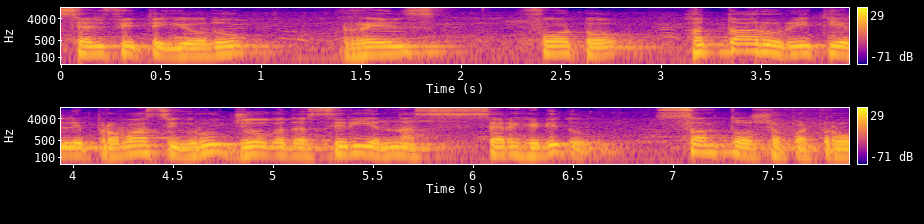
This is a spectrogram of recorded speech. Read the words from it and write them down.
ಸೆಲ್ಫಿ ತೆಗೆಯೋದು ರೀಲ್ಸ್ ಫೋಟೋ ಹತ್ತಾರು ರೀತಿಯಲ್ಲಿ ಪ್ರವಾಸಿಗರು ಜೋಗದ ಸಿರಿಯನ್ನು ಸೆರೆ ಹಿಡಿದು ಸಂತೋಷಪಟ್ಟರು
